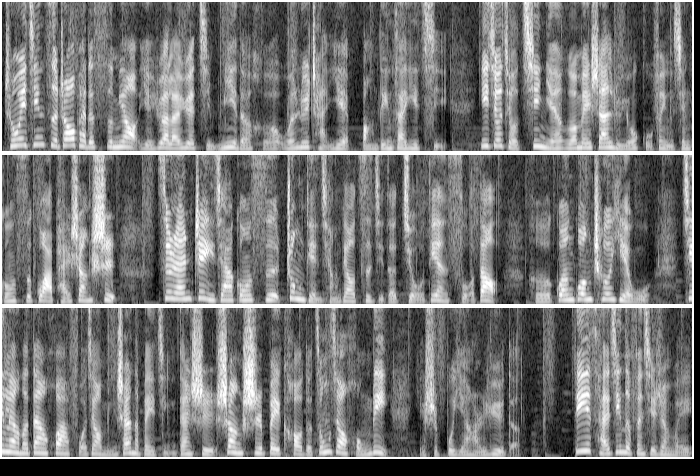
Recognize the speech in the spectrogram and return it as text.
成为金字招牌的寺庙，也越来越紧密地和文旅产业绑定在一起。一九九七年，峨眉山旅游股份有限公司挂牌上市。虽然这一家公司重点强调自己的酒店、索道和观光车业务，尽量的淡化佛教名山的背景，但是上市背靠的宗教红利也是不言而喻的。第一财经的分析认为，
